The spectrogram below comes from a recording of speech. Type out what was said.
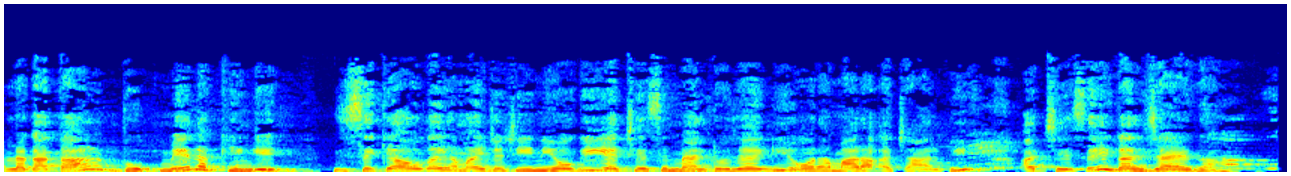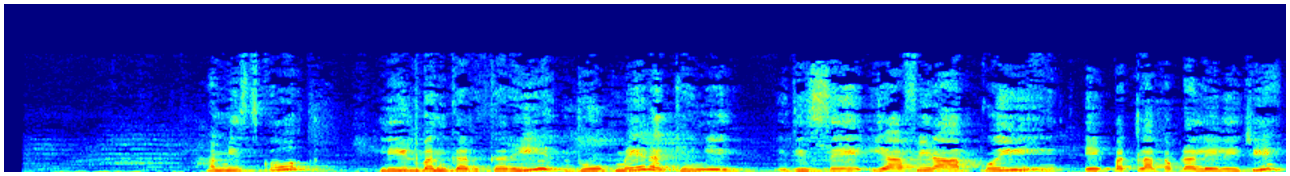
लगातार धूप में रखेंगे, जिससे क्या होगा हमारी जो चीनी होगी, ये अच्छे से मेल्ट हो जाएगी और हमारा अचार भी अच्छे से गल जाएगा। हम इसको लीड बंद कर कर ही धूप में रखेंगे। जिससे, या फिर आप कोई एक पतला कपड़ा ले लीजिए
